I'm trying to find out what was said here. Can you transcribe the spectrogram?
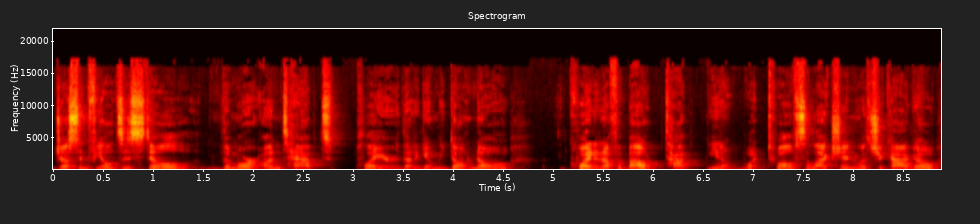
Justin Fields is still the more untapped player that again we don't know quite enough about. Top you know what 12 selection with chicago.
